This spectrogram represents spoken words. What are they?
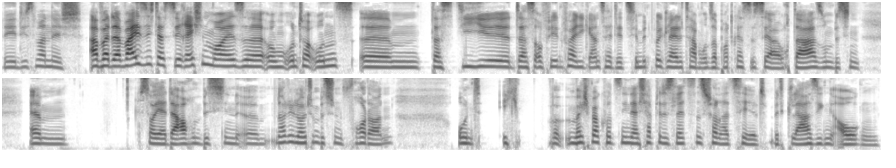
Nee, diesmal nicht. Aber da weiß ich, dass die Rechenmäuse um, unter uns, ähm, dass die das auf jeden Fall die ganze Zeit jetzt hier mitbegleitet haben. Unser Podcast ist ja auch da so ein bisschen, ähm, soll ja da auch ein bisschen, ähm, na, die Leute ein bisschen fordern. Und ich möchte mal kurz, Nina, ich habe dir das letztens schon erzählt, mit glasigen Augen.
